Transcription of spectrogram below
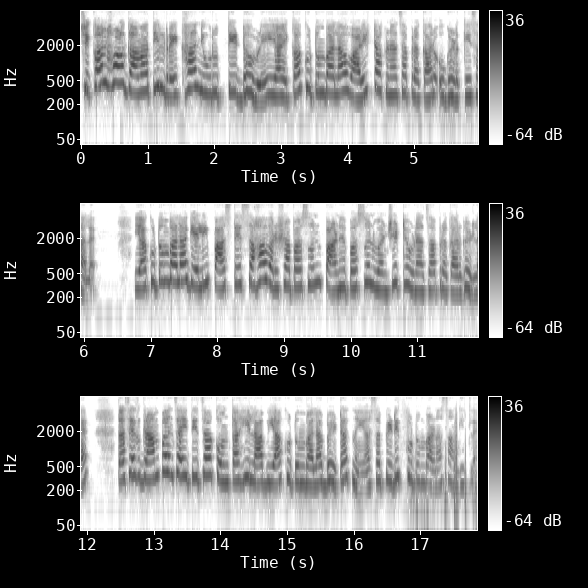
चिकलहोळ गावातील रेखा निवृत्ती ढवळे या एका कुटुंबाला वाळीत टाकण्याचा प्रकार उघडकीस आलाय. या कुटुंबाला गेली पाच ते सहा वर्षापासून पाण्यापासून वंचित ठेवण्याचा प्रकार घडलाय. तसेच ग्रामपंचायतीचा कोणताही लाभ या कुटुंबाला भेटत नाही असं पीडित कुटुंबानं सांगितलंय.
